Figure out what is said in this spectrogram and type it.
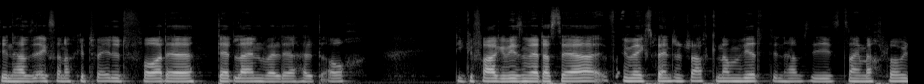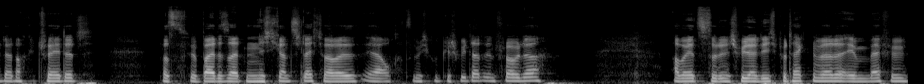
den haben sie extra noch getradet vor der Deadline, weil der halt auch die Gefahr gewesen wäre, dass der im Expansion Draft genommen wird. Den haben sie sozusagen nach Florida noch getradet, was für beide Seiten nicht ganz schlecht war, weil er auch ziemlich gut gespielt hat in Florida. Aber jetzt zu den Spielern, die ich protecten werde, eben Matthew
